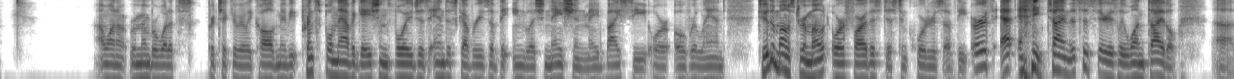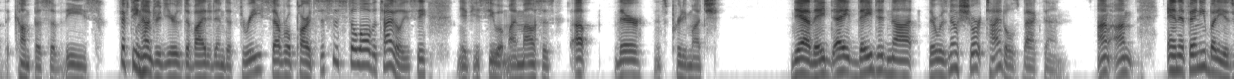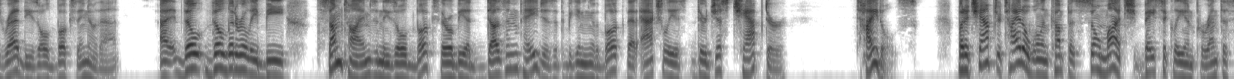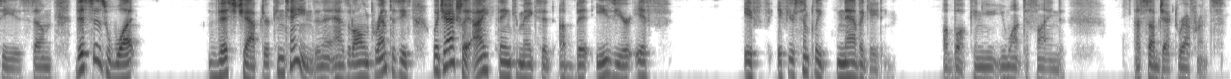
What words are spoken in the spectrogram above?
I want to remember what it's particularly called maybe principal navigations voyages and discoveries of the english nation made by sea or overland to the most remote or farthest distant quarters of the earth at any time. This is seriously one title uh, the compass of these 1500 years divided into three several parts. This is still all the title. You see, if you see what my mouse is up there, it's pretty much. Yeah, they they they did not. There was no short titles back then. I'm I'm, and if anybody has read these old books, they know that. They'll they'll literally be sometimes in these old books there will be a dozen pages at the beginning of the book that actually is they're just chapter titles but a chapter title will encompass so much, basically in parentheses. Um, this is what this chapter contains, and it has it all in parentheses, which actually I think makes it a bit easier if if if you're simply navigating a book and you, you want to find a subject reference.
